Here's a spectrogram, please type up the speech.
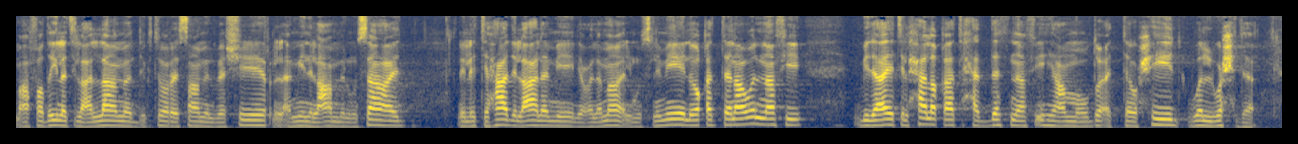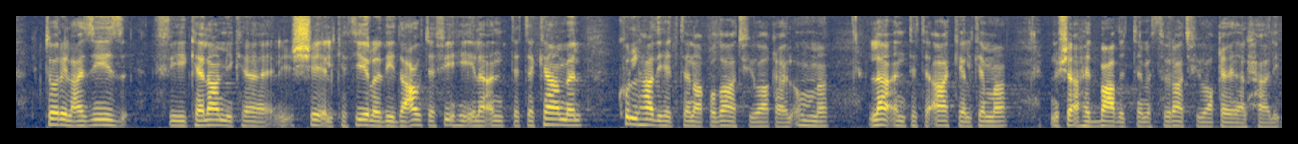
مع فضيلة العلامة الدكتور عصام البشير الأمين العام المساعد للاتحاد العالمي لعلماء المسلمين. وقد تناولنا في بداية الحلقة تحدثنا فيه عن موضوع التوحيد والوحدة. دكتوري العزيز في كلامك الشيء الكثير الذي دعوت فيه إلى أن تتكامل كل هذه التناقضات في واقع الأمة لا أن تتآكل كما نشاهد بعض التمثلات في واقعنا الحالي.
